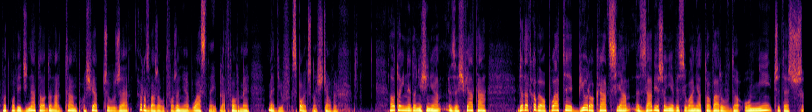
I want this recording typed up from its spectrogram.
W odpowiedzi na to Donald Trump oświadczył, że rozważa utworzenie własnej platformy mediów społecznościowych. A oto inne doniesienia ze świata. Dodatkowe opłaty, biurokracja, zawieszenie wysyłania towarów do Unii, czy też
